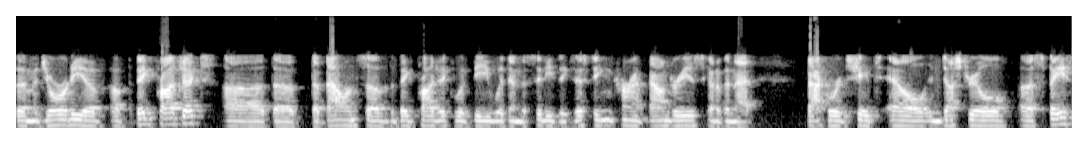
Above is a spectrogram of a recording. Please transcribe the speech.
the majority of, of the big project. Uh, the, the balance of the big project would be within the city's existing current boundaries, kind of in that backward shaped L industrial uh, space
